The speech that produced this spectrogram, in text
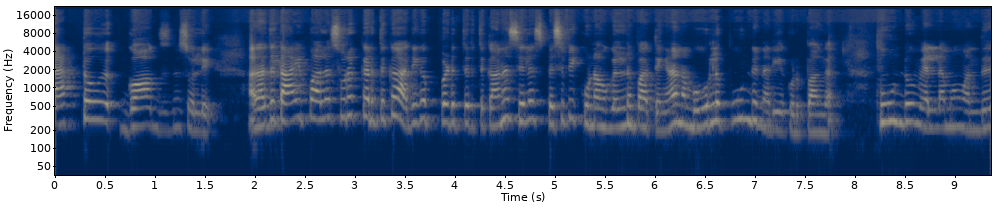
லாக்டோ காக்ஸ்னு சொல்லி. அதாவது தாய்ப்பாலை சுரக்கிறதுக்கு அதிகப்படுத்துறதுக்கான சில ஸ்பெசிஃபிக் உணவுகள்னு பார்த்தீங்கன்னா நம்ம ஊரில் பூண்டு நிறைய கொடுப்பாங்க. பூண்டும் வெல்லமும் வந்து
